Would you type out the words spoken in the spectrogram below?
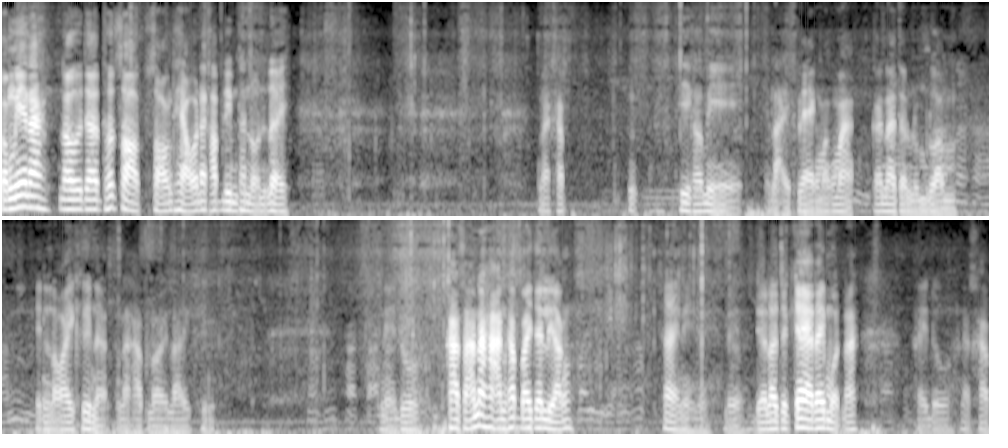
ตรงนี้นะ เราจะทดสอบสองแถวนะครับ ริมถนนเลยนะครับ ที่เขามีหลายแปลงมาก ๆ ก็น่าจะรวมๆเป็นร้อยขึ้นอะนะครับร้อยไร่ขึ้นเนี่ยดูขาดสารอาหารครับใบจะเหลือง ใบเหลืองครับ ใช่นี่นี่เดี๋ยวเดี๋ยวเราจะแก้ได้หมดนะให้ดูนะครับ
